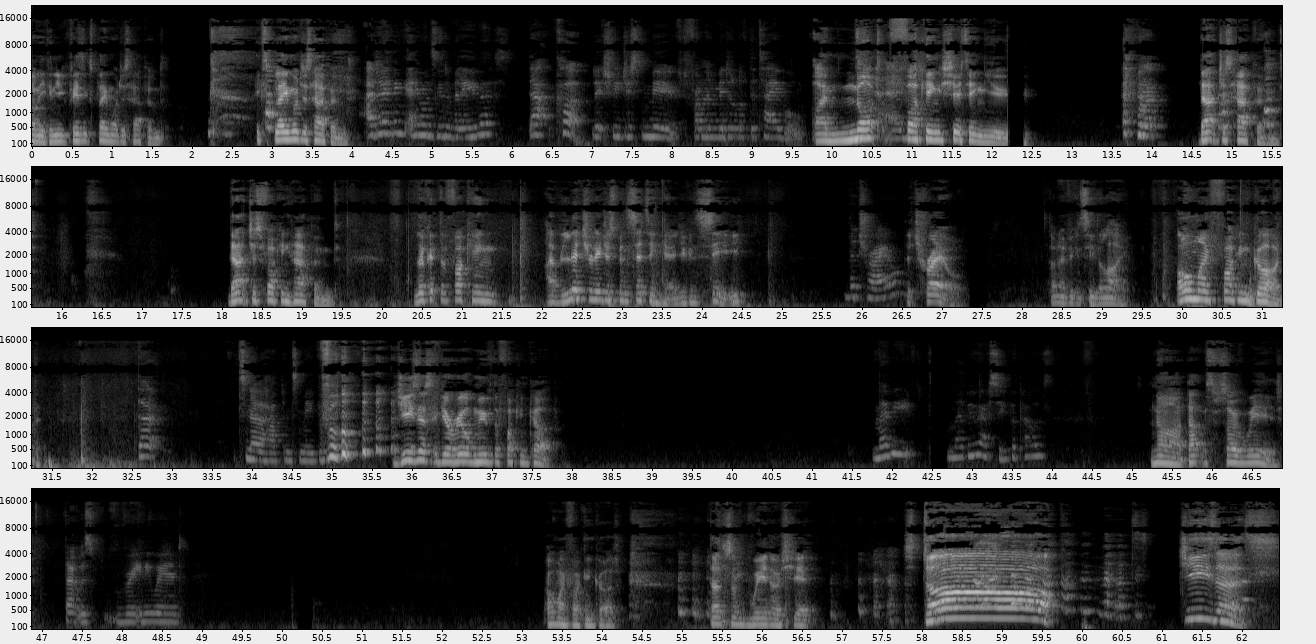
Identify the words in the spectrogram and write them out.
Connie, can you please explain what just happened? Explain what just happened. I don't think anyone's gonna believe us. That cup literally just moved from the middle of the table. I'm not fucking shitting you. That just happened. That just fucking happened. Look at the fucking. I've literally just been sitting here. You can see the trail? the trail. Don't know if you can see the light. Oh my fucking god. That it's never happened to me before. Jesus, if you're real, move the fucking cup. maybe maybe we have superpowers. Nah, that was so weird. That was really weird. Oh my fucking god. That's some weirdo shit. Stop! Jesus!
